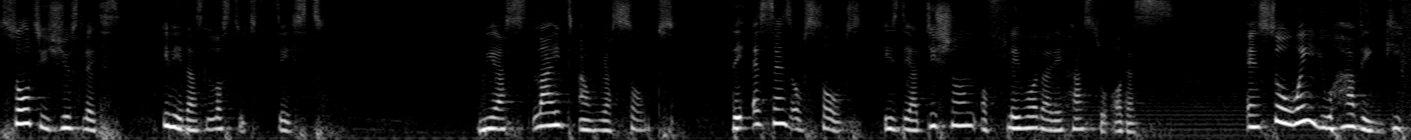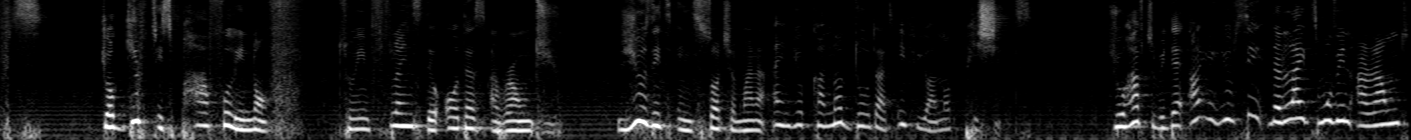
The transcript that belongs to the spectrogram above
Salt is useless if it has lost its taste. We are light and we are salt. The essence of salt is the addition of flavor that it has to others. And so when you have a gift, your gift is powerful enough to influence the others around you use it in such a manner. And you cannot do that if you are not patient. You have to be there. And you, you see the lights moving around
